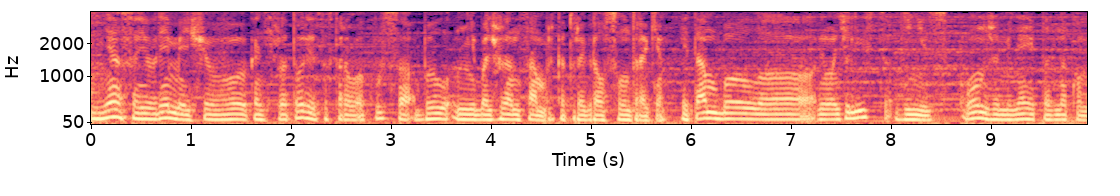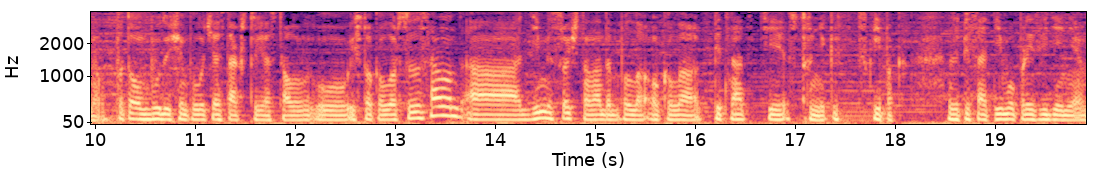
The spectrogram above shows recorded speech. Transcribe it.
У меня в свое время еще в консерватории со второго курса был небольшой ансамбль, который играл в саундтреке. И там был э, виолончелист Денис, он же меня и познакомил. Потом в будущем получилось так, что я стал у истоков Lords of the Sound, а Диме срочно надо было около 15 струнник скрипок записать его произведение.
